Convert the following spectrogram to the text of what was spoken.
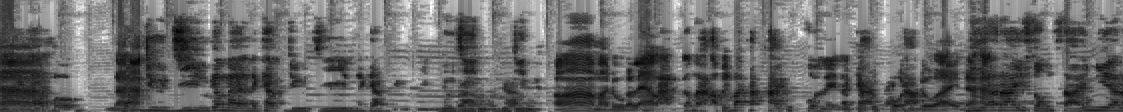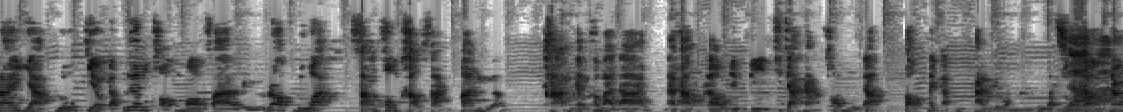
อ่านะครับผม นะน้องฮะยูจีนก็มานะครับยูจีนนะครับยูจีนยูจินยูจินอ่ามาดูกันแล้วอ่านก็มาเอาเป็นว่าทักทายทุกคนเลยละกันทุกนะคนครับด้วยนะมีฮะอะไรสงสัยมีอะไรอยากรู้เกี่ยวกับเรื่องของมอฟาหรือรอบรั้วสังคมข่าวสารบ้านเมือง ถามกันเข้ามาได้นะครับ เรายินดีที่จะหาข้อมูลและตอบให้กับทุกท่านในวันนี้ด้วยใช่ต้องครับ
